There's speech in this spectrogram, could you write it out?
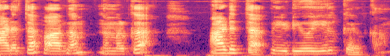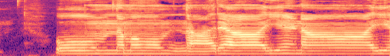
അടുത്ത ഭാഗം നമ്മൾക്ക് അടുത്ത വീഡിയോയിൽ കേൾക്കാം. ഓം നമോ നാരായണായ.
